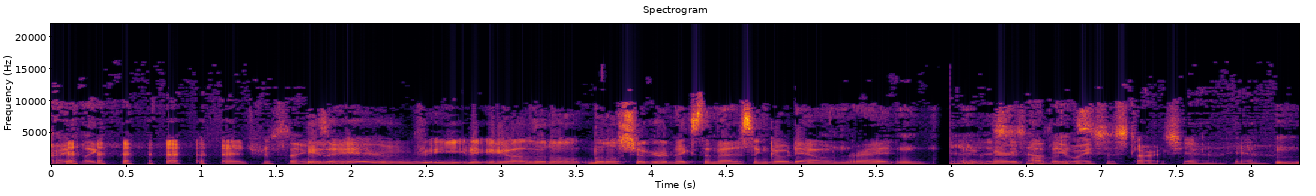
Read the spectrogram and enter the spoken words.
right? Like interesting. He's like, hey, you know, a little little sugar makes the medicine go down, right? And yeah, this Mary is how the Oasis starts. Yeah, yeah.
